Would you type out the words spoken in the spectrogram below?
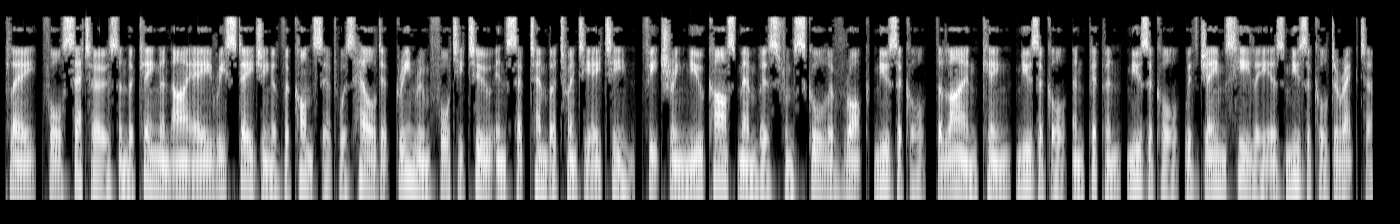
play, Falsettos and The King and I. A restaging of the concert was held at Greenroom 42 in September 2018, featuring new cast members from School of Rock musical, The Lion King musical, and Pippin musical with James Healy as musical director.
